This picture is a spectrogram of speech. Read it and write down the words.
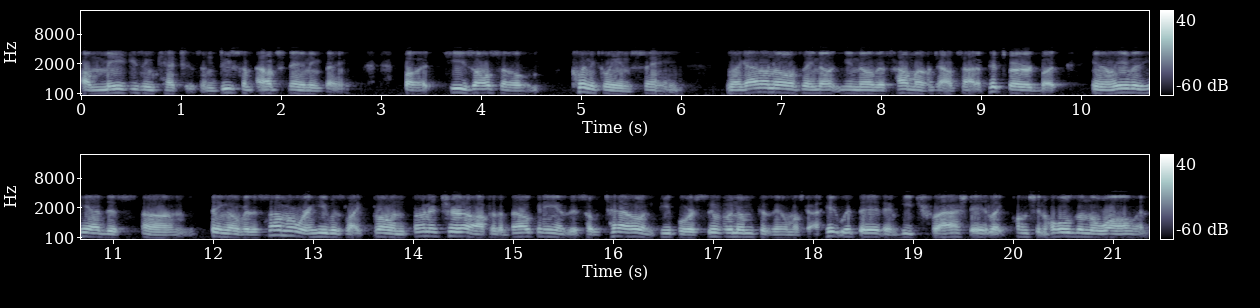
amazing catches and do some outstanding things. But he's also clinically insane. Like I don't know if they know you know this how much outside of Pittsburgh, but you know he he had this um, thing over the summer where he was like throwing furniture off of the balcony of this hotel, and people were suing him because they almost got hit with it, and he trashed it like punching holes in the wall and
